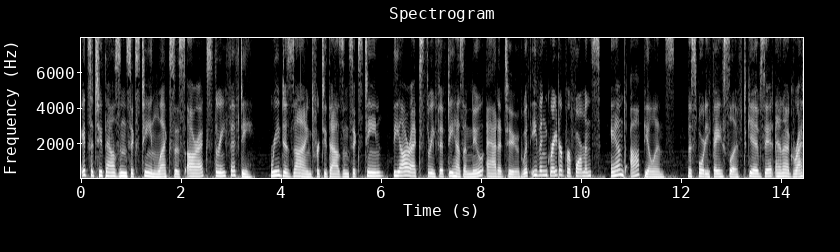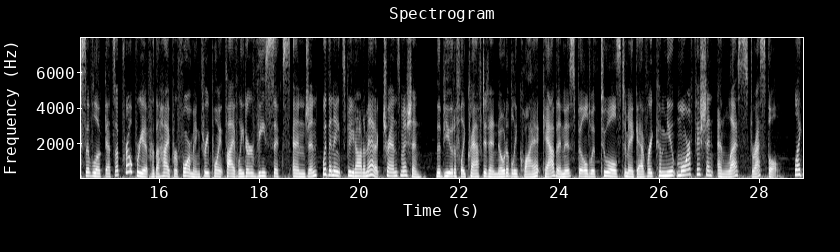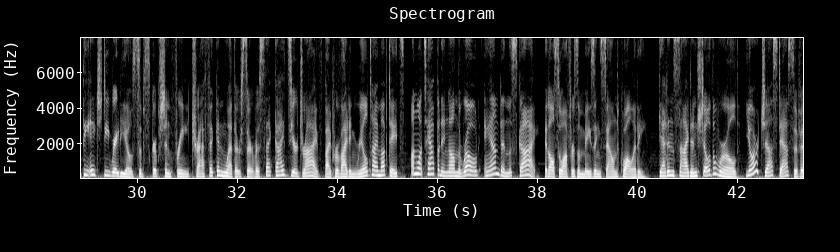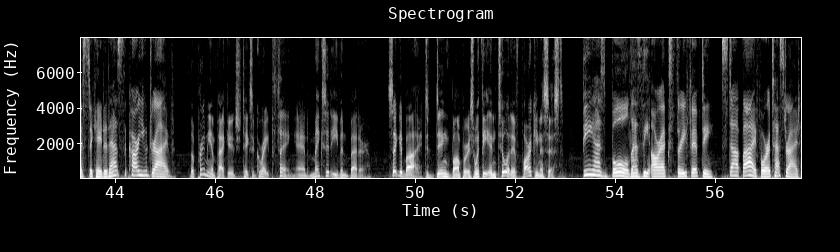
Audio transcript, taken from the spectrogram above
It's a 2016 Lexus RX 350. Redesigned for 2016, the RX 350 has a new attitude with even greater performance and opulence. The sporty facelift gives it an aggressive look that's appropriate for the high performing 3.5 liter V6 engine with an 8 speed automatic transmission. The beautifully crafted and notably quiet cabin is filled with tools to make every commute more efficient and less stressful like the HD Radio's subscription free traffic and weather service that guides your drive by providing real time updates on what's happening on the road and in the sky. It also offers amazing sound quality. Get inside and show the world you're just as sophisticated as the car you drive. The premium package takes a great thing and makes it even better. Say goodbye to ding bumpers with the intuitive parking assist. Be as bold as the RX 350. Stop by for a test ride.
